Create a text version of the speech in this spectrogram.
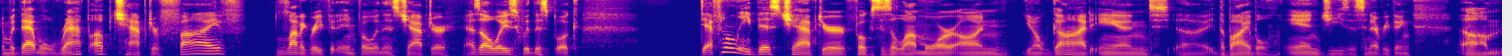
And with that, we'll wrap up chapter five. A lot of great info in this chapter. As always, with this book, definitely this chapter focuses a lot more on you know God and uh, the Bible and Jesus and everything. Um,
